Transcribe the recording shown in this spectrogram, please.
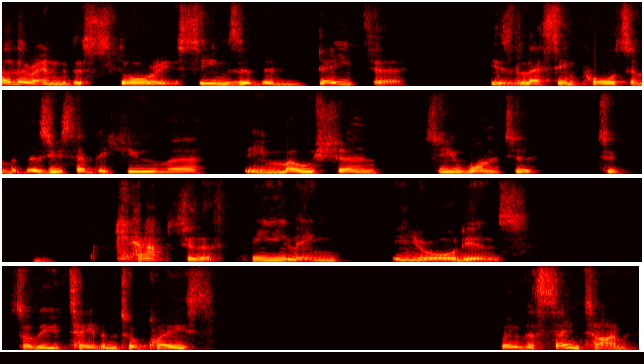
other end, with the story, it seems that the data is less important. But as you said, the humor, the emotion. So you want to to capture the feeling in your audience so that you take them to a place. But at the same time,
